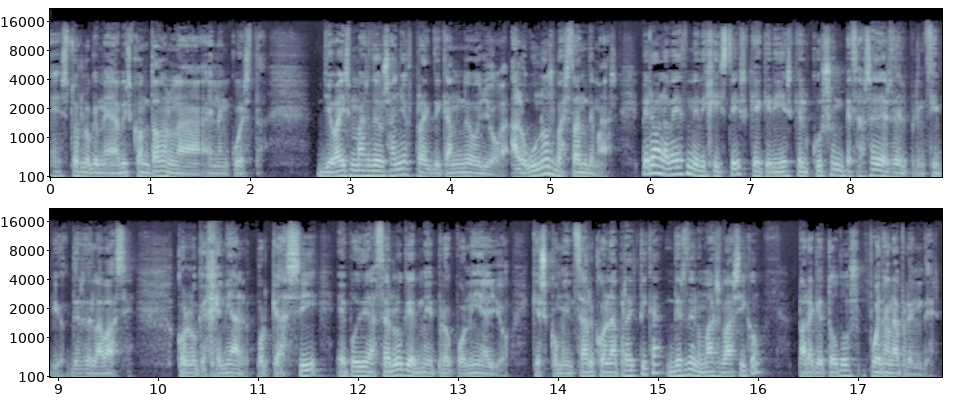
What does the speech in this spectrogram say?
Esto es lo que me habéis contado en la encuesta. Lleváis más de dos años practicando yoga, algunos bastante más, pero a la vez me dijisteis que queríais que el curso empezase desde el principio, desde la base, con lo que genial, porque así he podido hacer lo que me proponía yo, que es comenzar con la práctica desde lo más básico para que todos puedan aprender.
